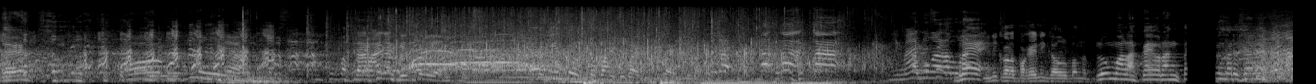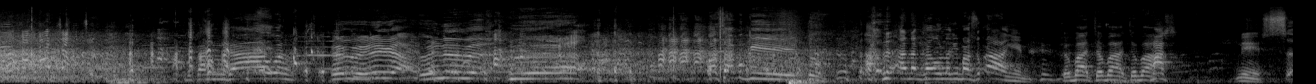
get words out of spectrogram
Oke? Oh, gitu ya. Caranya gitu ya. Gimana sih? Bre, Ini kalau pakai ini gaul banget. lu malah kayak orang tebing barusan. Bukan gaul. Eh, ini enggak? Ini enggak? Masa begitu? Anak, anak gaul lagi masuk angin. Coba, coba, coba. Mas, Nih, se-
